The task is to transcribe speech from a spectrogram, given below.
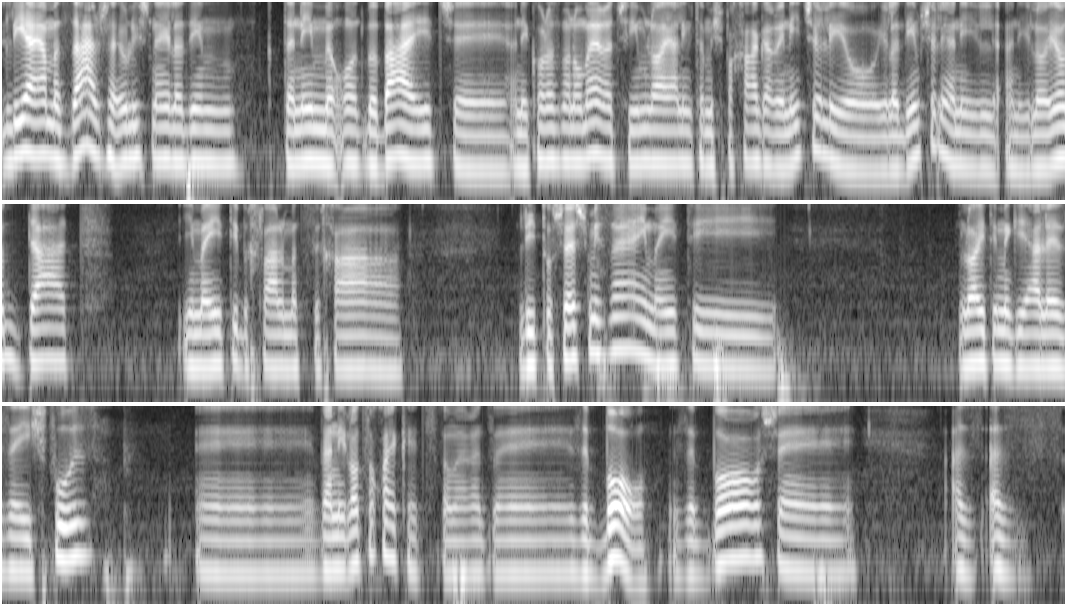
לי היה מזל שהיו לי שני ילדים קטנים מאוד בבית, שאני כל הזמן אומרת שאם לא היה לי את המשפחה הגרעינית שלי או ילדים שלי, אני, אני לא יודעת אם הייתי בכלל מצליחה להתאושש מזה, אם הייתי... לא הייתי מגיעה לאיזה אשפוז, אה, ואני לא צוחקת, זאת אומרת, זה, זה בור. זה בור ש... אז, אז,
